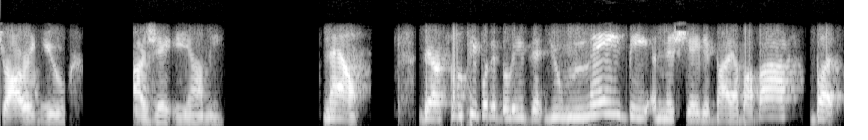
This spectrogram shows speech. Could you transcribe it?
jarring you. Aje. Now, there are some people that believe that you may be initiated by a Baba, but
